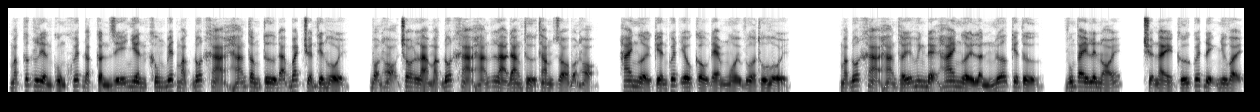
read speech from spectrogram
Mặc cước liền cùng khuyết đặc cần dĩ nhiên không biết mặc đốt khả hãn tâm tư đã bách chuyển thiên hồi, bọn họ cho là mặc đốt khả hãn là đang thử thăm dò bọn họ, hai người kiên quyết yêu cầu đem ngôi vua thu hồi. Mặc đốt khả hãn thấy huynh đệ hai người lần nữa kiên tử, vung tay lên nói, chuyện này cứ quyết định như vậy,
